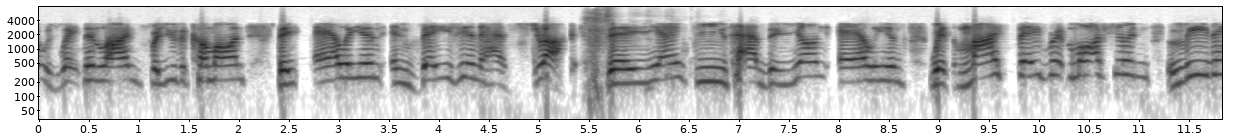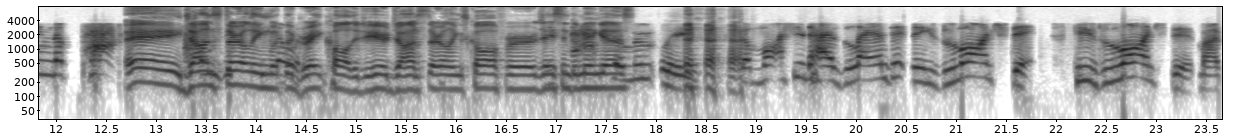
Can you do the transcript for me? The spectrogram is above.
I was waiting in line for you to come on. The alien invasion has struck. The Yankees have the young aliens with my favorite Martian leading the pack. Hey, John Sterling with the great call. Did you hear John Sterling's call for Jasson Dominguez? Absolutely. the Martian has landed and he's launched it. He's launched it, my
